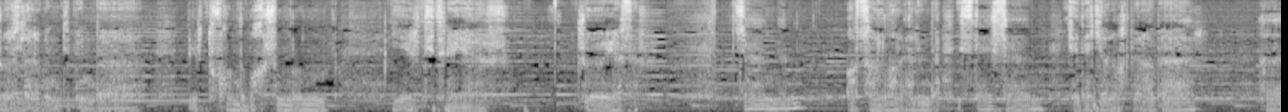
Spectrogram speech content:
Gözlərimin dibində Bir tufandı baxışımdan Yer titrəyər. Göy əsər Cəhənnəmin açarlar əlində. İstəyirsən Gedək yanaq bərabər? Hə?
